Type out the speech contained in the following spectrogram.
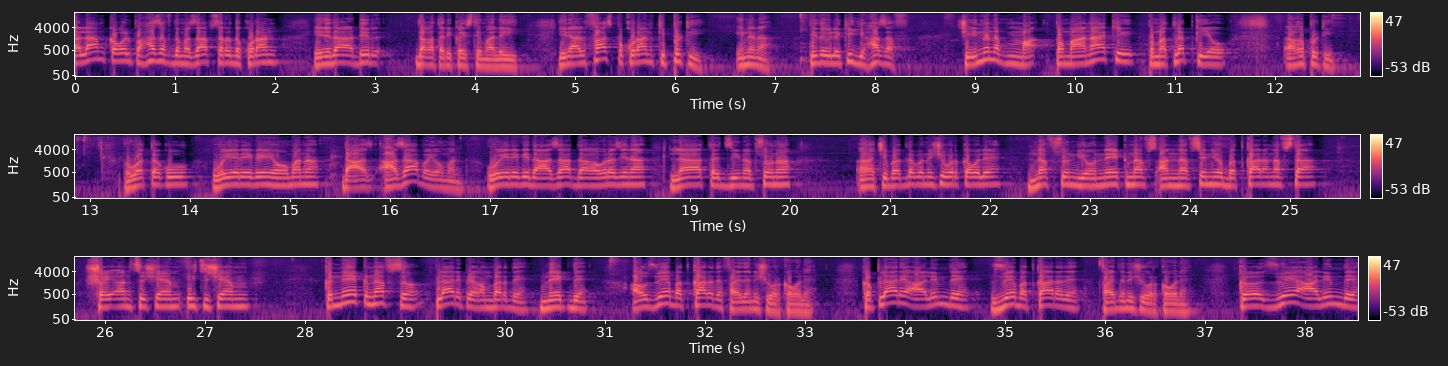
کلام کول په حذف د مذاب سره د قران یعنی دا ډیر دغه طریقه استعمالي یعنی الفاظ په قران کې پټي ان نه دي د ویل کېږي حذف چې انن په معنا کې په مطلب کې یو هغه پټي نو وتکو ويرګي یومن د عذاب یومن ويرګي د عذاب د غورزینه لا تجزي نفسونه چې بدله بنشي ورکوله نفس یو نیک نفس ان نفس یو بدکار نفس ته شی ان څه شیم ایت شیم ک نیک نفس پلار پیغمبر دی نیک دی او زوی بدکار دی فائدہ نشي ورکوله که پلار عالم دی زوی بدکار دی فائدہ نشي ورکوله که زوی عالم دی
